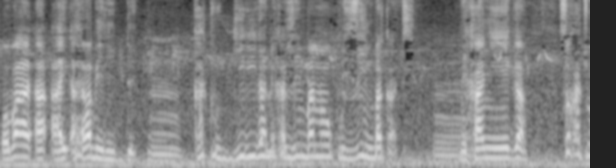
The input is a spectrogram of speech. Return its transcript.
Oba a- a- ayababiridde mm, katugirira ne kazimba n'okuzimba kati ne kanyiiga. So kati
